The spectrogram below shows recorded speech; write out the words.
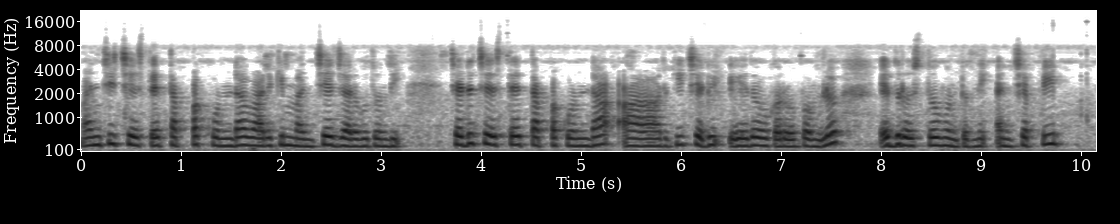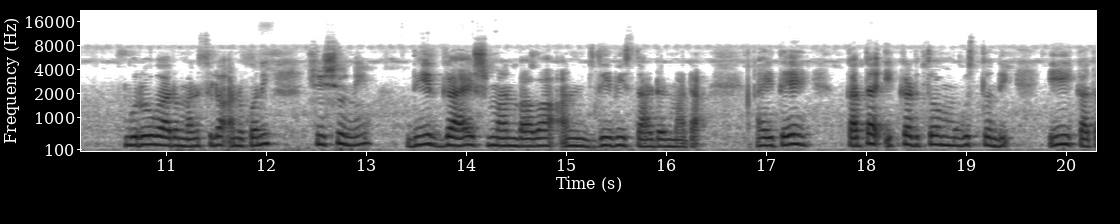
మంచి చేస్తే తప్పకుండా వారికి మంచే జరుగుతుంది. చెడు చేస్తే తప్పకుండా వారికి చెడు ఏదో ఒక రూపంలో ఎదురొస్తూ ఉంటుంది అని చెప్పి గురువుగారు మనసులో అనుకొని శిష్యుని దీర్ఘాయుష్మాన్ బాబా అని దీవిస్తాడనమాట అయితే కథ ఇక్కడితో ముగుస్తుంది. ఈ కథ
